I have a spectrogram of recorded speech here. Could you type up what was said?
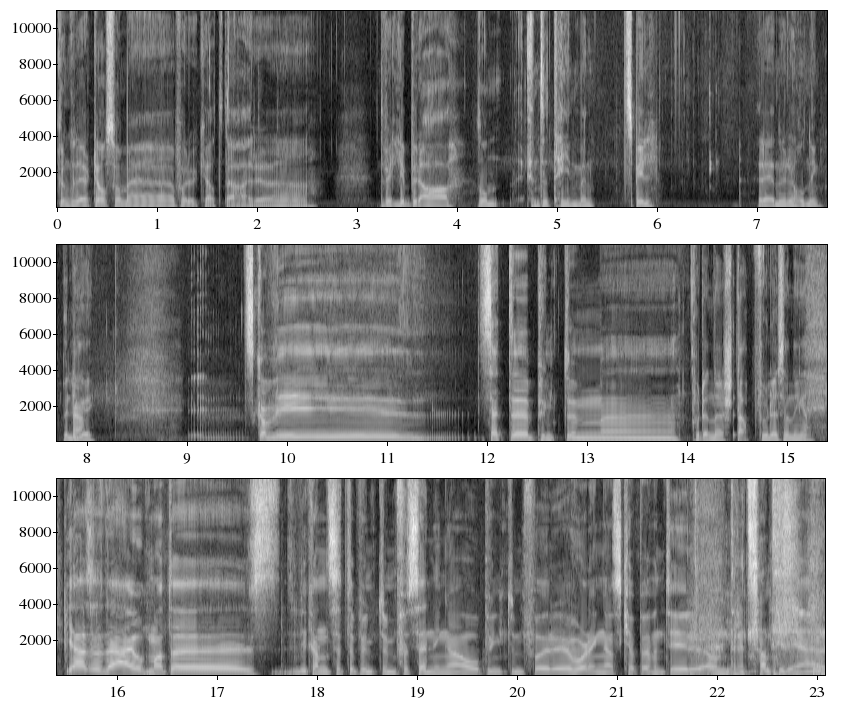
konkluderte også med forrige uke at det er eh, et veldig bra sånn entertainment-spill. Ren underholdning. Veldig Ja. gøy. Skal vi sette punktum eh, For denne stappfulle sendingen. Ja, altså det er jo på en måte Vi kan sette punktum for sendinga og punktum for uh, Vålerengas cupeventyr omtrent samtidig her.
